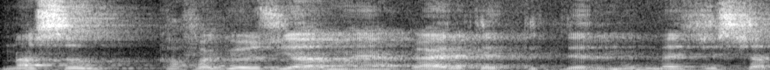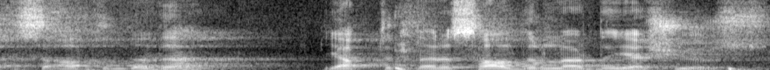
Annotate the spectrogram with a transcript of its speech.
nasıl kafa göz yarmaya gayret ettiklerini meclis çatısı altında da yaptıkları saldırılarda yaşıyoruz.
